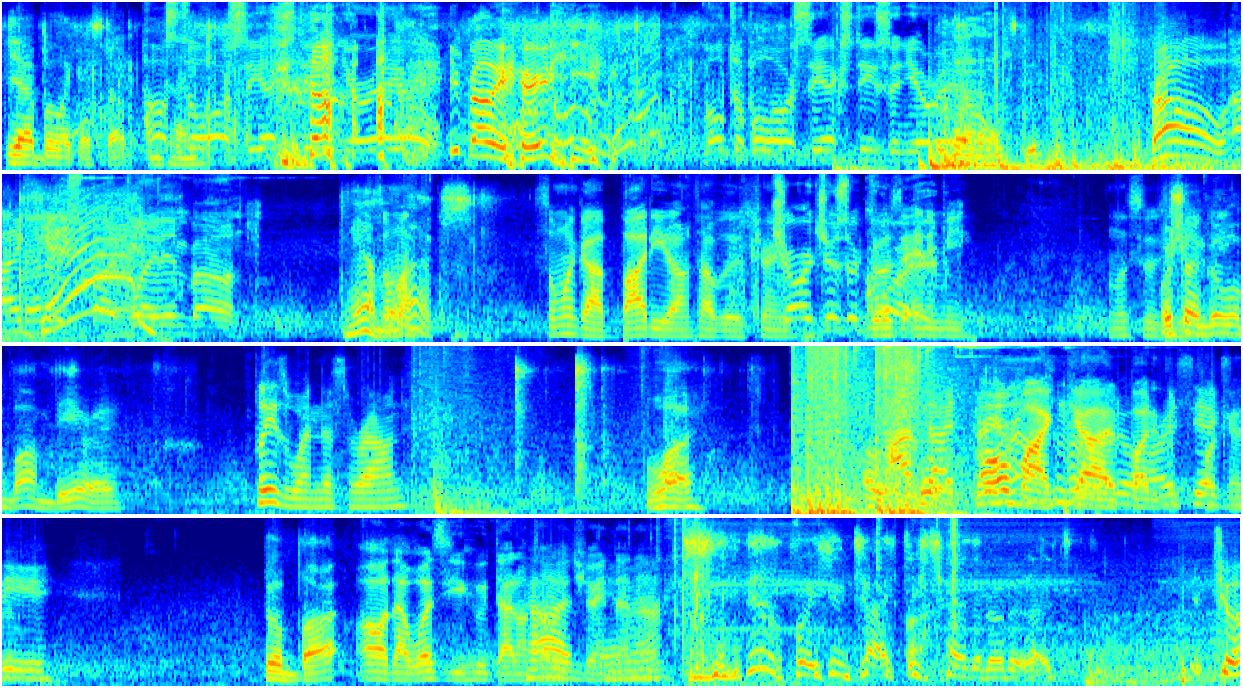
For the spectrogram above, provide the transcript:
Yeah, but like I stopped in Hostile time. RCXD in your AO. he probably heard you. Multiple RCXDs in your No, no, AO. Bro, Enemy again? plane inbound. Damn, Someone- relax. Someone got bodied on top of this train. Charges It was the enemy. Unless it was Where should I go with bomb? B or A? Please win this round. Why? Oh, I've died three Oh my rounds in a God, row to buddy, the fuck out of RCXD. To a bot? Oh, that was you who died on top of the train then, damn huh? Wait, you died three times in a row. To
